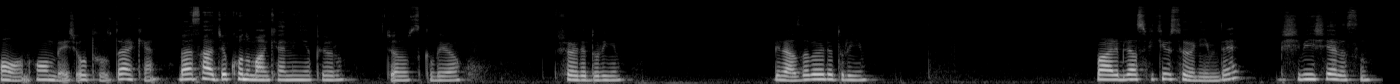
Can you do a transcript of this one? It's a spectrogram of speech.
10, 15, 30 derken ben sadece konu mankenliği yapıyorum. Canım sıkılıyor. Şöyle durayım. Biraz da böyle durayım. Bari biraz fikir söyleyeyim de bir şey bir işe yarasın.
